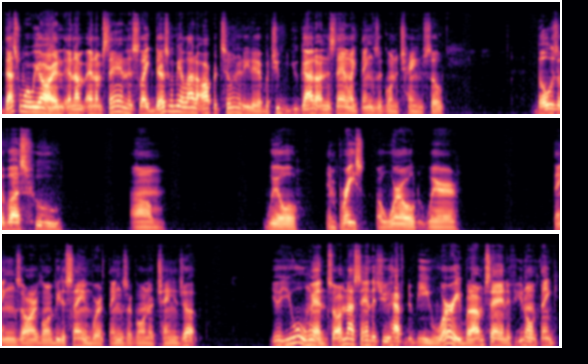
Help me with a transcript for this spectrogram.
that's where we are, and, and I'm and I'm saying this like there's gonna be a lot of opportunity there, but you you gotta understand like things are going to change. So those of us who um, will embrace a world where things aren't going to be the same, where things are going to change up. You you will win. So I'm not saying that you have to be worried, but I'm saying if you don't think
